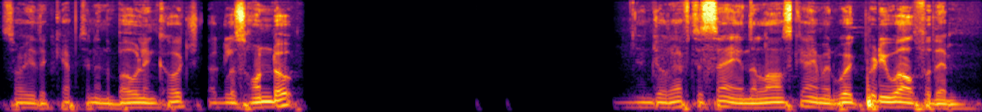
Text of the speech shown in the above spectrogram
Sorry, the captain and the bowling coach, Douglas Hondo. And you'll have to say, in the last game, it worked pretty well for them.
